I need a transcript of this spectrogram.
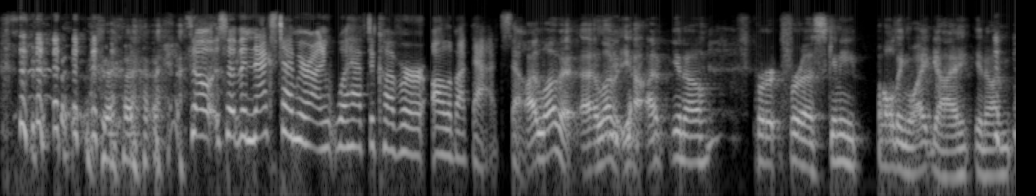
so so the next time you're on, we'll have to cover all about that. So I love it. I love it. Yeah, I you know, for for a skinny balding white guy, you know, I'm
